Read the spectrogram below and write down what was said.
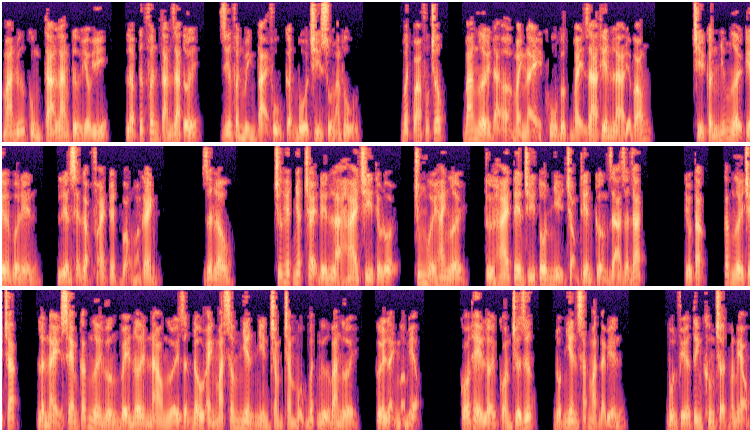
Ma nữ cùng tà lang tự hiểu ý lập tức phân tán ra tới riêng phần mình tại phụ cận bố trí xuống ám thủ bất quá phút chốc, ba người đã ở mảnh này khu vực bày ra thiên la địa võng. Chỉ cần những người kia vừa đến, liền sẽ gặp phải tuyệt vọng hoàn cảnh. Rất lâu, trước hết nhất chạy đến là hai chi tiểu đội, chung mười hai người, từ hai tên trí tôn nhị trọng thiên cường giả dẫn dắt. Tiểu tặc, các ngươi chết chắc, lần này xem các ngươi hướng về nơi nào người dẫn đầu ánh mắt xâm nhiên nhìn chằm chằm một bất ngữ ba người, cười lạnh mở miệng. Có thể lời còn chưa dứt, đột nhiên sắc mặt đại biến. Bốn phía tinh không chợt và mẹo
